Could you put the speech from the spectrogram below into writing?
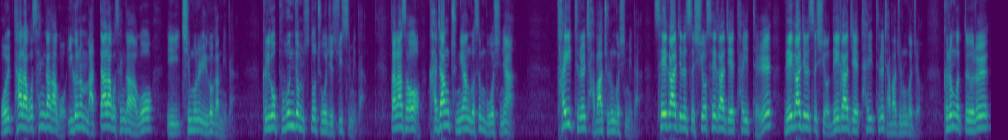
옳다라고 생각하고 이거는 맞다라고 생각하고 이 지문을 읽어갑니다. 그리고 부분 점수도 주어질 수 있습니다. 따라서 가장 중요한 것은 무엇이냐? 타이틀을 잡아주는 것입니다. 세 가지를 쓰시오, 세 가지의 타이틀, 네 가지를 쓰시오, 네 가지의 타이틀을 잡아주는 거죠. 그런 것들을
